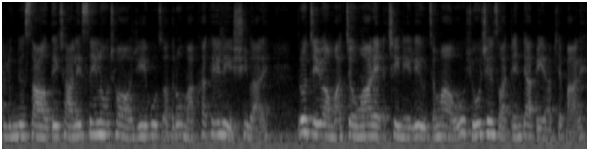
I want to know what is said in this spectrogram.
ဒီလိုမျိုးစာအုပ်တေချာလေးစင်းလုံးချောအောင်ရေးဖို့ဆိုတော့တို့မှာခက်ခဲလေးရှိပါတယ်သူ တို့ကြေးရွာမှာကြုံရတဲ့အခြေအနေလေးကိုကျွန်မကိုရိုးရှင်းစွာတင်ပြပေးတာဖြစ်ပါတယ်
